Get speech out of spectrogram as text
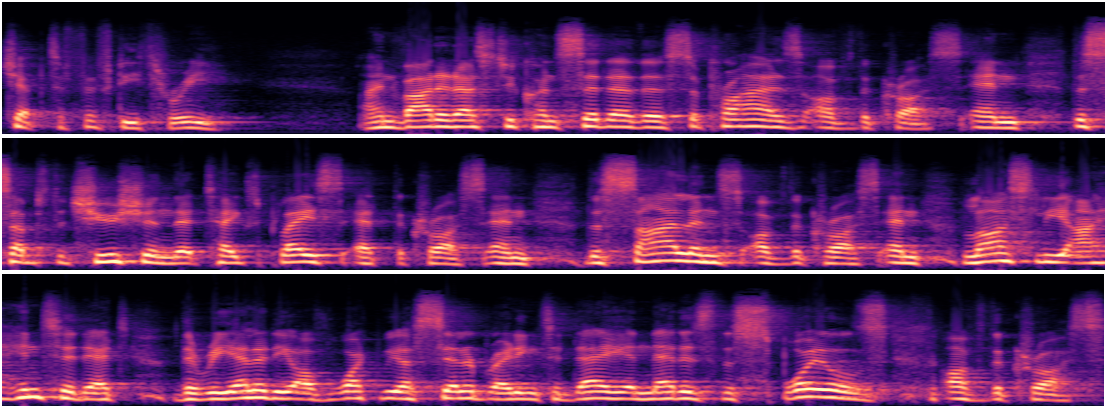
chapter 53. I invited us to consider the surprise of the cross and the substitution that takes place at the cross and the silence of the cross. And lastly, I hinted at the reality of what we are celebrating today, and that is the spoils of the cross.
